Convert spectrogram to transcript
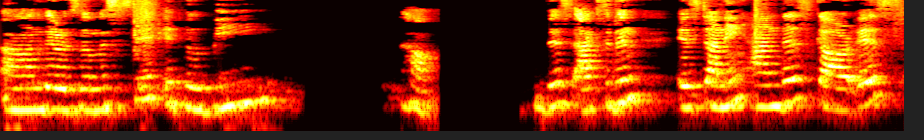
and there is a mistake. It will be huh. this accident is stunning and this car is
